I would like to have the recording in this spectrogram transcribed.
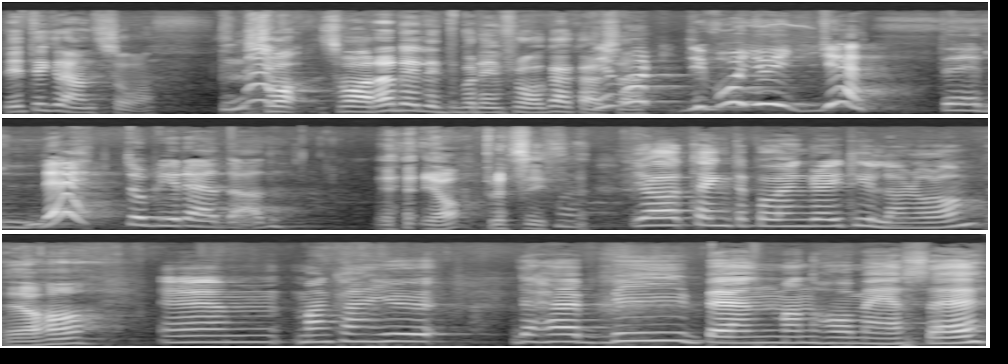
Lite grann så. Sva, svarar det lite på din fråga Det kanske? var, det var ju jättelätt att bli räddad. Ja, precis. Jag tänkte på en grej till här då. Jaha. Ehm, man kan ju, det här bibeln man har med sig,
